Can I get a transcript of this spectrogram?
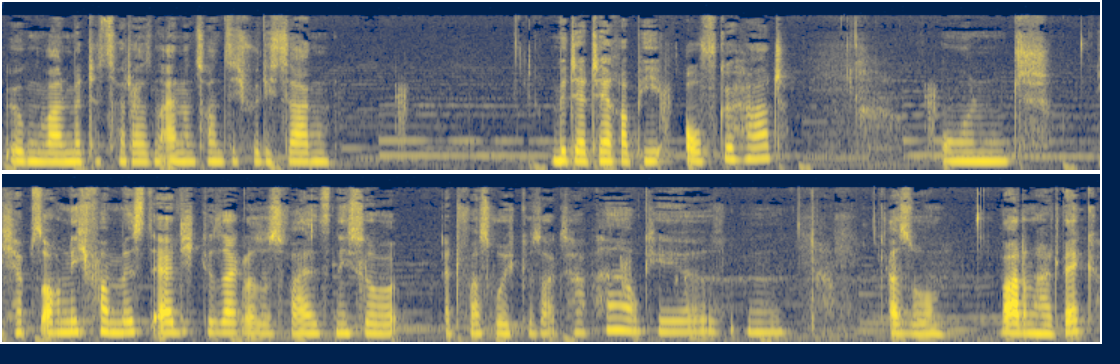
irgendwann Mitte 2021, würde ich sagen, mit der Therapie aufgehört. Und ich habe es auch nicht vermisst, ehrlich gesagt. Also es war jetzt nicht so etwas, wo ich gesagt habe, okay, hm. also war dann halt weg,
